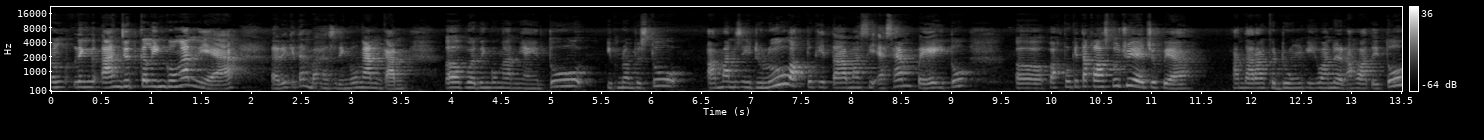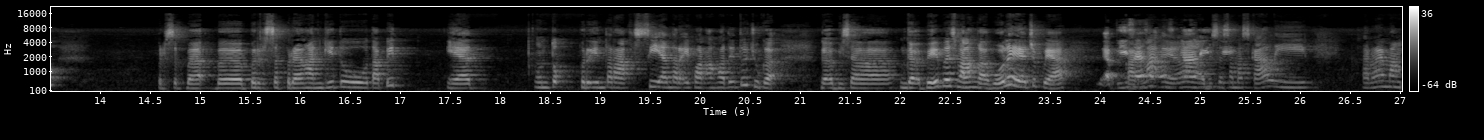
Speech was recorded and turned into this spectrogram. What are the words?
Ling- lanjut ke lingkungan ya. Tadi kita bahas lingkungan kan. Eh, buat lingkungannya itu, Ibnu Abbas tuh aman sih. Dulu waktu kita masih SMP itu, eh, waktu kita kelas 7 ya, Cup ya. Antara gedung Ikhwan dan Ahwat itu berseba, be- berseberangan gitu. Tapi ya untuk berinteraksi antara Ikhwan Ahwat itu juga nggak bisa nggak bebas malah nggak boleh ya Cup ya. Nggak bisa karena sama ya sekali nggak bisa sama sekali. Karena emang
